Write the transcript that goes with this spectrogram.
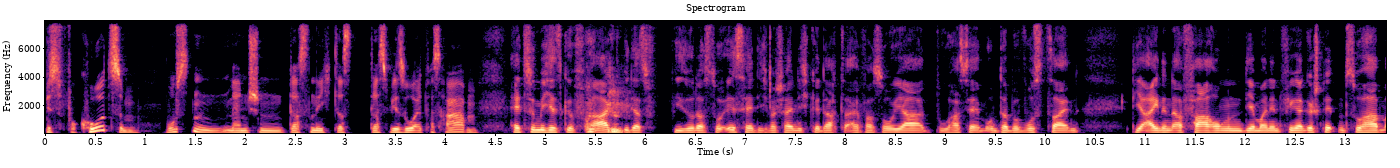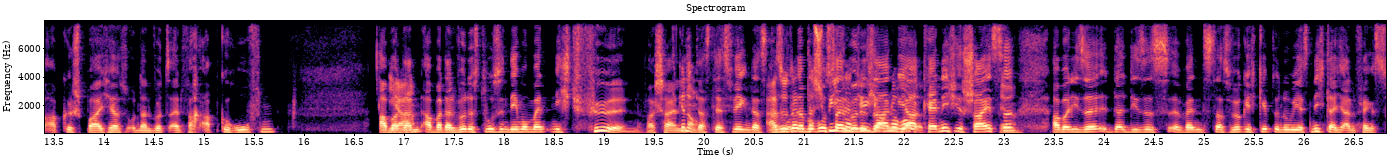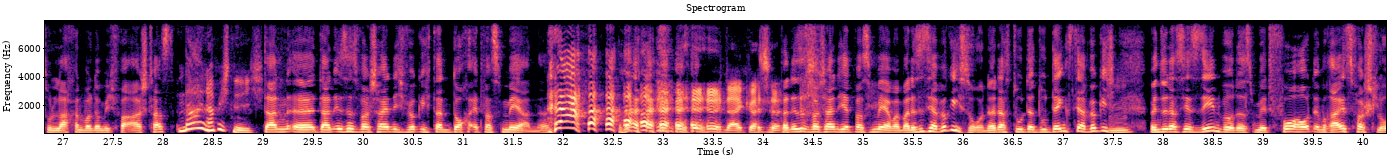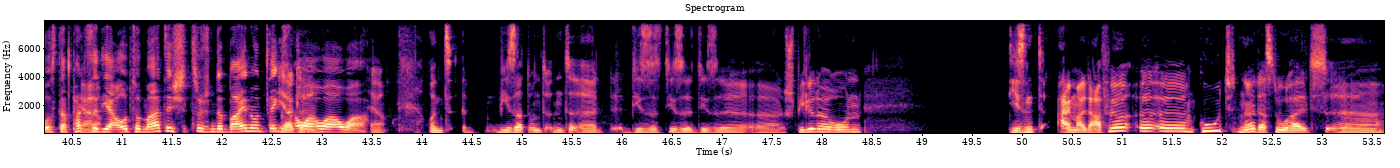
bis vor kurzem wussten Menschen das nicht, dass, dass wir so etwas haben. Hättest du mich jetzt gefragt, wie das, wieso das so ist, hätte ich wahrscheinlich gedacht, einfach so, ja, du hast ja im Unterbewusstsein die eigenen Erfahrungen, dir mal den Finger geschnitten zu haben, abgespeichert und dann wird es einfach abgerufen. Aber, Ja. dann, aber dann würdest du es in dem Moment nicht fühlen, wahrscheinlich. Genau. Dass deswegen das, das Also da- das Unterbewusstsein spielt würde sagen, ja, kenne ich, ist scheiße. Ja. Aber diese, dieses, wenn es das wirklich gibt und du jetzt nicht gleich anfängst zu lachen, weil du mich verarscht hast, Nein, habe ich nicht. dann, äh, dann ist es wahrscheinlich wirklich dann doch etwas mehr. Ne? Nein, Quatsch. dann ist es wahrscheinlich etwas mehr. Weil das ist ja wirklich so, ne? dass du, du denkst ja wirklich, Mhm. wenn du das jetzt sehen würdest mit Vorhaut im Reißverschluss, da packst Ja. du dir automatisch zwischen die Beine und denkst, Ja, aua, aua, aua. Ja. Und wie gesagt, und, und äh, dieses, diese, diese äh, Spiegelneuronen, die sind einmal dafür äh, äh, gut, ne, dass du halt äh,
